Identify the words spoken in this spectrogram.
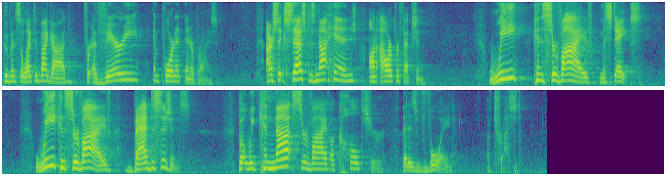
who've been selected by God for a very important enterprise. Our success does not hinge on our perfection. We can survive mistakes. We can survive bad decisions. But we cannot survive a culture that is void of trust.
